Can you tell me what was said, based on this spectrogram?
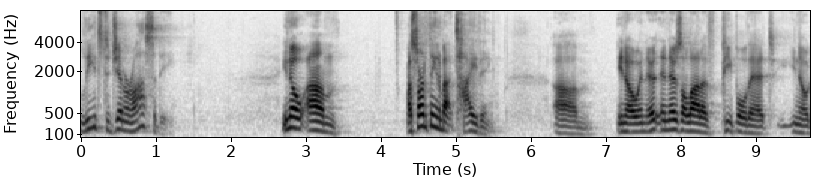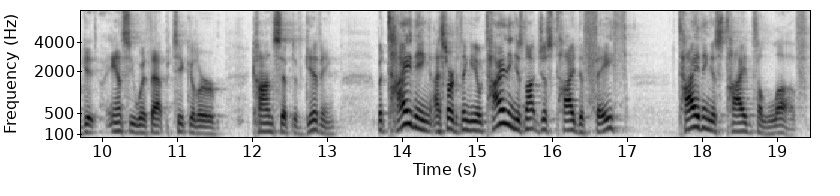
leads to generosity. You know, um, I started thinking about tithing. Um, you know, and, there, and there's a lot of people that, you know, get antsy with that particular concept of giving. But tithing, I started thinking, you know, tithing is not just tied to faith, tithing is tied to love.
